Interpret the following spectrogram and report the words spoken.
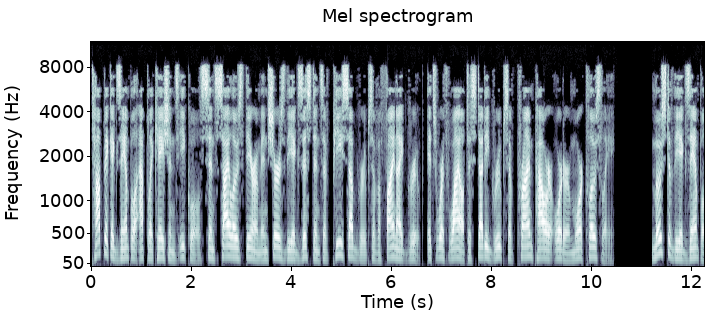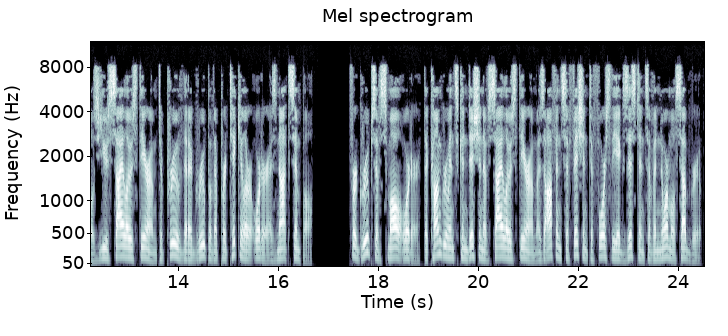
Topic example applications equals Since Sylow's theorem ensures the existence of p subgroups of a finite group, it's worthwhile to study groups of prime power order more closely. Most of the examples use Sylow's theorem to prove that a group of a particular order is not simple. For groups of small order, the congruence condition of Sylow's theorem is often sufficient to force the existence of a normal subgroup.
